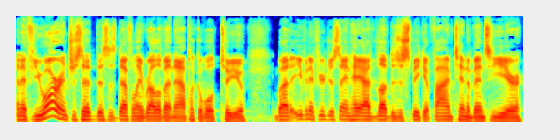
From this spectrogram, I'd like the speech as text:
and if you are interested, this is definitely relevant and applicable to you. But even if you're just saying, hey, I'd love to just speak at five, ten events a year,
